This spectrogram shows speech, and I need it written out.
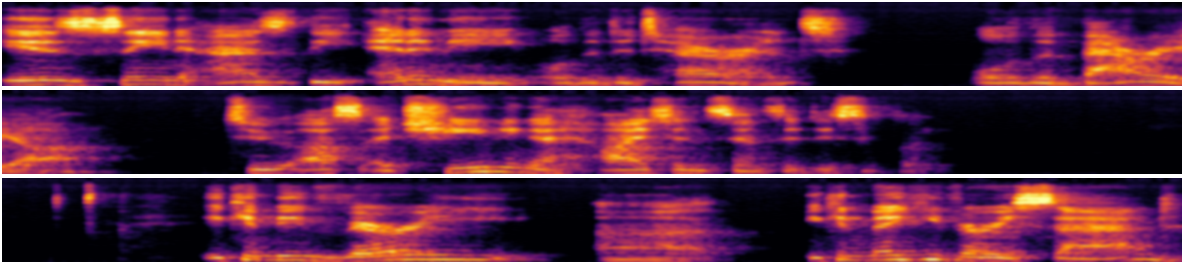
is seen as the enemy or the deterrent or the barrier to us achieving a heightened sense of discipline. It can be very uh, it can make you very sad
